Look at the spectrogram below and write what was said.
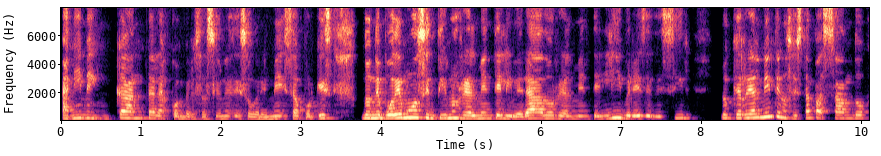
A mí me encantan las conversaciones de sobremesa porque es donde podemos sentirnos realmente liberados, realmente libres de decir lo que realmente nos está pasando,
